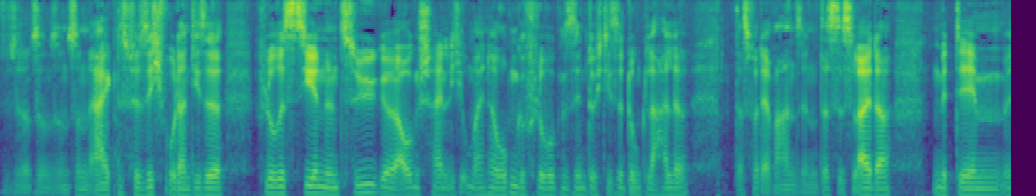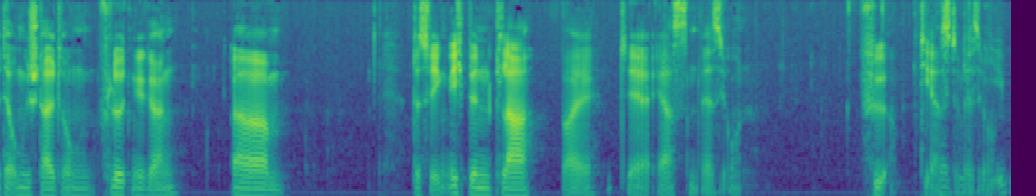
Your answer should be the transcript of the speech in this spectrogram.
so, so, so ein Ereignis für sich, wo dann diese fluoreszierenden Züge augenscheinlich um einen herum geflogen sind durch diese dunkle Halle. Das war der Wahnsinn. Das ist leider mit dem, mit der Umgestaltung flöten gegangen. Ähm, Deswegen, ich bin klar bei der ersten Version. Für die erste Version.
